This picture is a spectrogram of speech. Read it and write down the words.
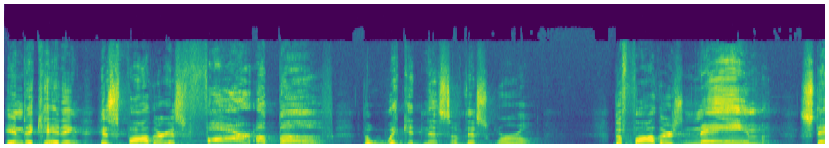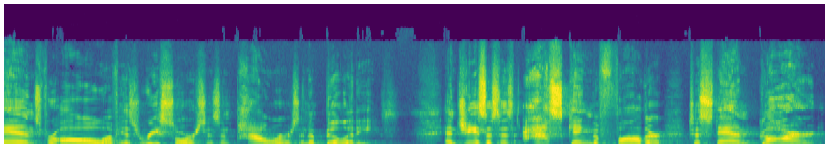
indicating his Father is far above the wickedness of this world. The Father's name stands for all of his resources and powers and abilities. And Jesus is asking the Father to stand guard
